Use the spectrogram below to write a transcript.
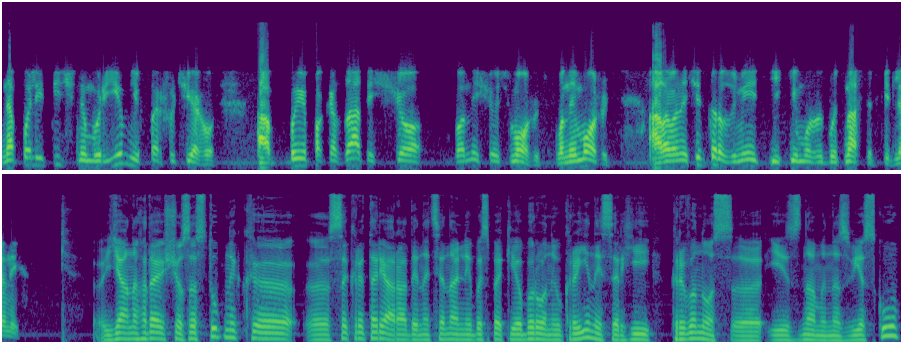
на політичному рівні в першу чергу, аби показати, що вони щось можуть. Вони можуть, але вони чітко розуміють, які можуть бути наслідки для них. Я нагадаю, що заступник е, е, секретаря Ради національної безпеки і оборони України Сергій Кривонос е, із нами на зв'язку.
